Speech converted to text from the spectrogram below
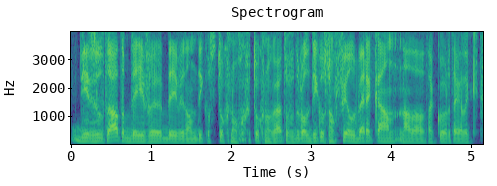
die resultaten bleven, bleven dan dikwijls toch nog, toch nog uit. Of er was dikwijls nog veel werk aan nadat het akkoord eigenlijk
